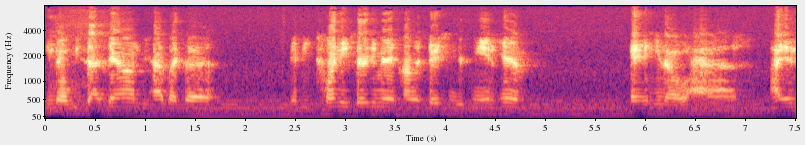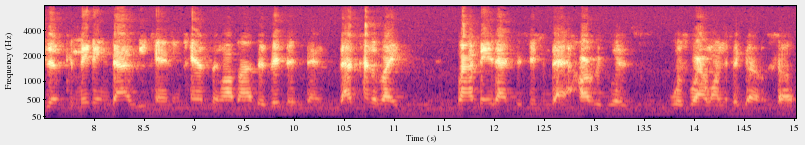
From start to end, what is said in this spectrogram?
You know, we sat down, we had like a maybe 20, 30 minute conversation with me and him, and you know. Uh, I ended up committing that weekend and canceling all my other visits, and that's kind of like when I made that decision that Harvard was was where I wanted to go. So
